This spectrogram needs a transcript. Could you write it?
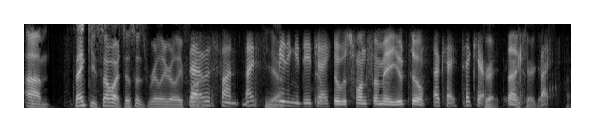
um, thank you so much. This was really, really fun. That was fun. Nice Yeah. meeting you, DJ. It was fun for me. You too. Okay, take care. Great. Thanks. Take care, guys. Bye.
